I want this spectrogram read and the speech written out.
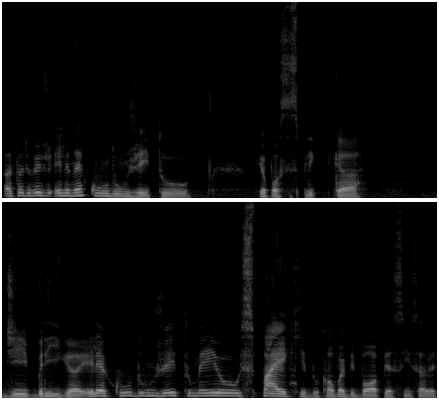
até onde eu vejo, ele não é cool de um jeito que eu posso explicar de briga. Ele é cool de um jeito meio Spike do Cowboy Bebop, assim, sabe?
